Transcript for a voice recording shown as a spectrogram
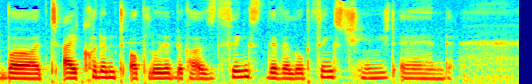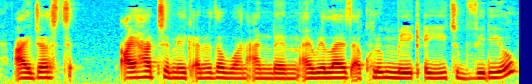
but I couldn't upload it because things developed, things changed, and I just I had to make another one. And then I realized I couldn't make a YouTube video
